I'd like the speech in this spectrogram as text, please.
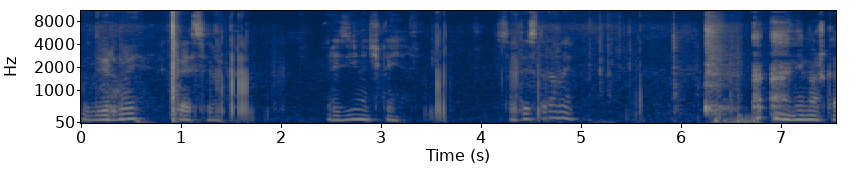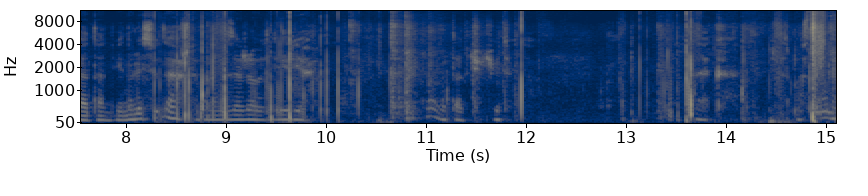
В дверной кассерик резиночкой с этой стороны. Немножко отодвинули сюда, чтобы она не зажалась дверью. Ну, вот так чуть-чуть. Так, сейчас поставлю.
